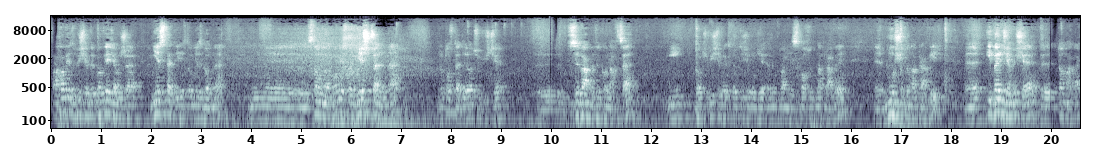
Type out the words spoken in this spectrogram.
fachowiec by się wypowiedział, że niestety jest to niezgodne z tą normą, jest to nieszczelne, no to wtedy oczywiście wzywamy wykonawcę i to oczywiście w ekspertyzie będzie ewentualnie sposób naprawy, yy, musi to naprawić yy, i będziemy się yy, domagać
